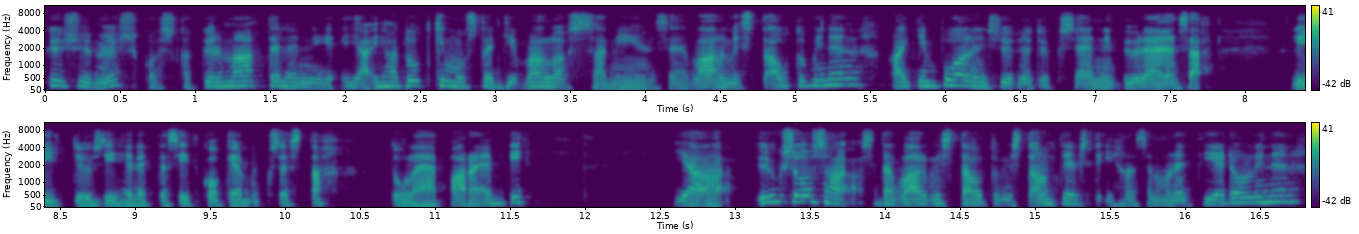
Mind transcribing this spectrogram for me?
kysymys, koska kyllä mä ajattelen, ja ihan tutkimustenkin valossa, niin se valmistautuminen kaikin puolin synnytykseen niin yleensä liittyy siihen, että siitä kokemuksesta tulee parempi. Ja yksi osa sitä valmistautumista on tietysti ihan semmoinen tiedollinen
